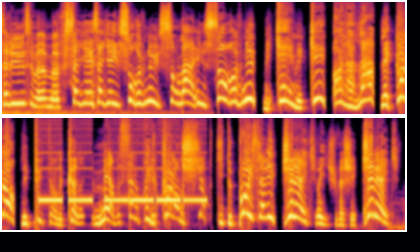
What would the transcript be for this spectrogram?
Salut, c'est Madame Meuf. Ça y est, ça y est, ils sont revenus, ils sont là, ils sont revenus. Mais qui, mais qui? Oh là là, les collants Les putains de conneries, de merde, de saloperies, de collants de chiottes qui te pourrissent la vie Générique Oui, je suis fâché. Générique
